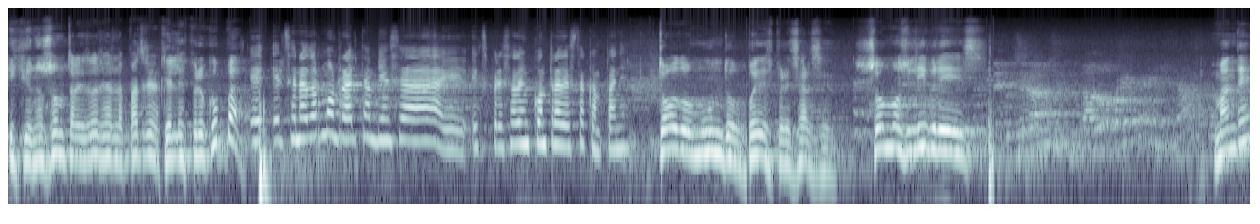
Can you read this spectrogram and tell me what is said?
y que no son traidores a la patria. ¿Qué les preocupa? Eh, el senador Monreal también se ha eh, expresado en contra de esta campaña. Todo mundo puede expresarse. Somos libres. ¿Mande?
